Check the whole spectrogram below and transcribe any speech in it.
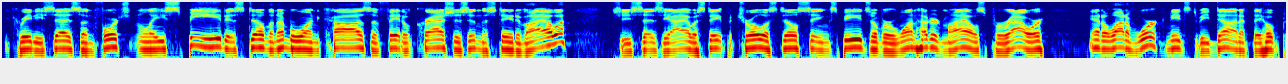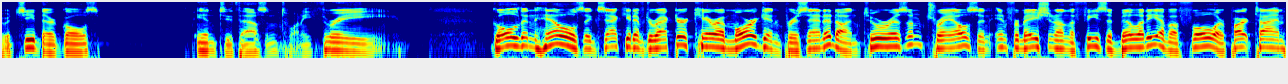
McCready says, unfortunately, speed is still the number one cause of fatal crashes in the state of Iowa. She says the Iowa State Patrol is still seeing speeds over 100 miles per hour, and a lot of work needs to be done if they hope to achieve their goals in 2023. Golden Hills Executive Director Kara Morgan presented on tourism, trails, and information on the feasibility of a full or part time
